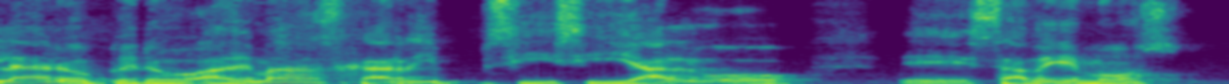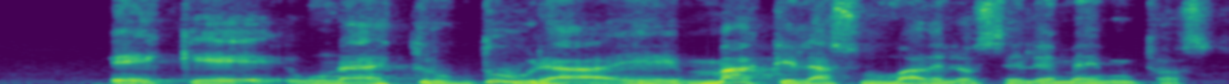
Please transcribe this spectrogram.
Claro, pero además, Harry, si, si algo eh, sabemos es que una estructura es más que la suma de los elementos.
